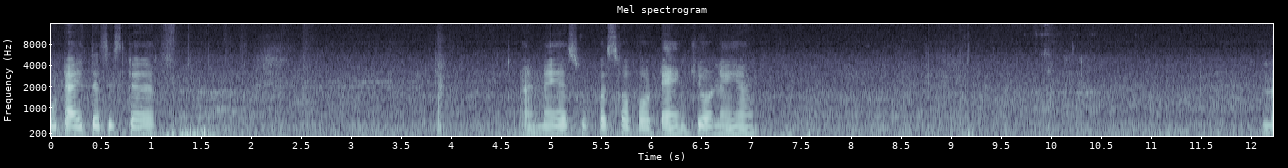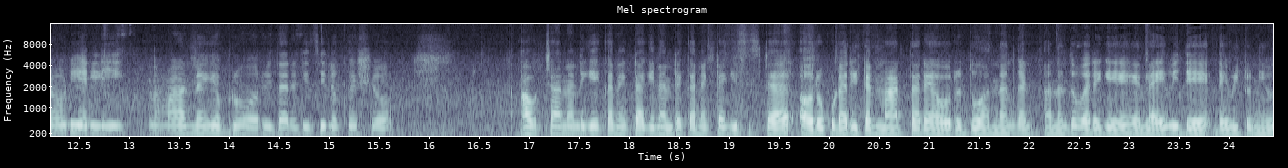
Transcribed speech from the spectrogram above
ಊಟ ಆಯ್ತಾ ಸಿಸ್ಟರ್ ಅಣ್ಣಯ್ಯ ಸೂಪರ್ ಸಪೋರ್ಟ್ ಥ್ಯಾಂಕ್ ಯು ಅಣ್ಣಯ್ಯ. ನೋಡಿ, ಅಲ್ಲಿ ನಮ್ಮ ಅಣ್ಣಯ್ಯ ಬ್ರೋ ಅವರು ಇದ್ದಾರೆ ಡಿ ಸಿ ಲೊಕೇಶು. ಅವ್ರ ಚಾನಲ್ಗೆ ಕನೆಕ್ಟ್ ಆಗಿ ನನಗೆ ಕನೆಕ್ಟ್ ಆಗಿ ಸಿಸ್ಟರ್ ಅವರು ಕೂಡ ರಿಟರ್ನ್ ಮಾಡ್ತಾರೆ. ಅವರದ್ದು ಹನ್ನೊಂದು ಗಂಟೆ, ಹನ್ನೊಂದುವರೆಗೆ ಲೈವ್ ಇದೆ. ದಯವಿಟ್ಟು ನೀವು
